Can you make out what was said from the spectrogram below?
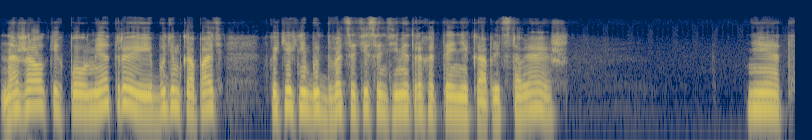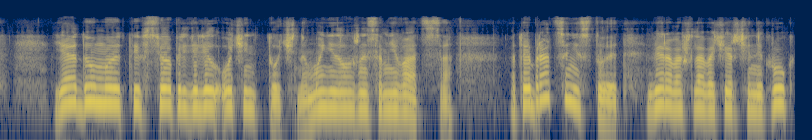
на жалких полметра и будем копать в каких-нибудь двадцати сантиметрах от тайника, представляешь? Нет, я думаю, ты все определил очень точно. Мы не должны сомневаться. А то и браться не стоит. Вера вошла в очерченный круг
